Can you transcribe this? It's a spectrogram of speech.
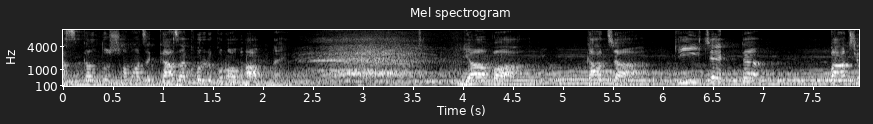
আজকাল তো সমাজে গাঁজাখোরের কোনো অভাব নাই। ইয়াবা গাঁজা, কি যে একটা বাজে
